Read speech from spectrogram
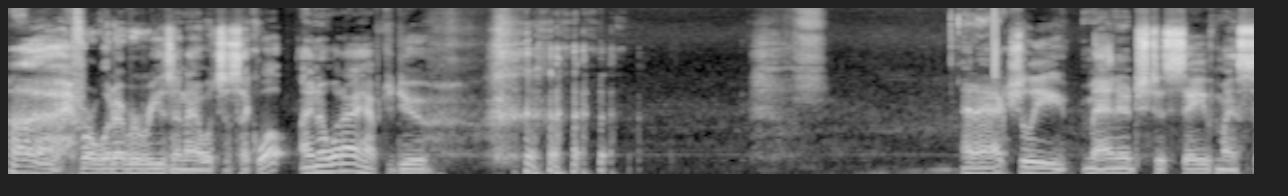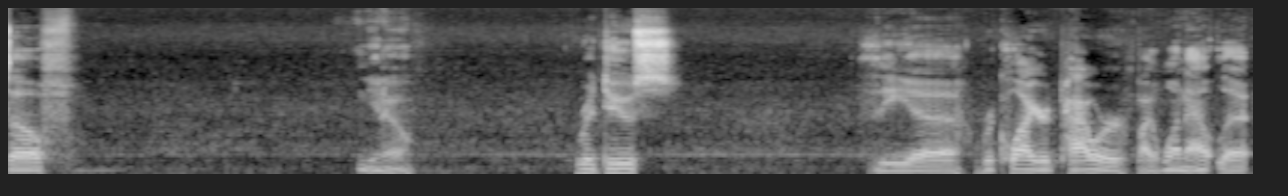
uh, for whatever reason, I was just like, well, I know what I have to do. and I actually managed to save myself, you know, reduce the uh, required power by one outlet,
